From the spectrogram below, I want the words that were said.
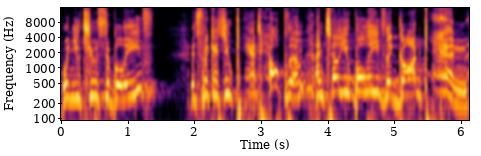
when you choose to believe? It's because you can't help them until you believe that God can.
